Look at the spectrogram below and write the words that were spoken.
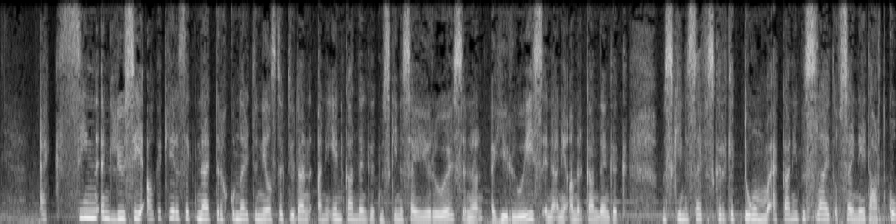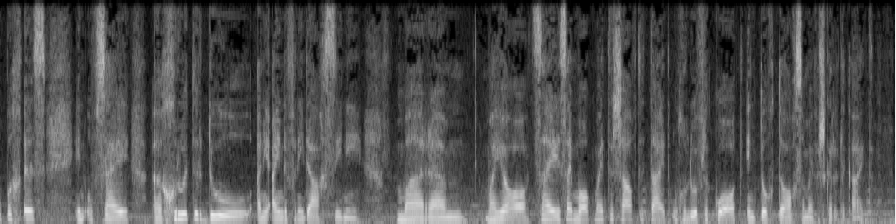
ek sien in Lucy elke keer as ek net terugkom na die toneelstuk toe dan aan die een kant dink ek miskien is sy heroïs en dan 'n heroïs en aan die ander kant dink ek miskien is sy verskriklik dom. Ek kan nie besluit of sy net hardkoppig is en of sy 'n groter doel aan die einde van die dag sien nie. Maar ehm um, maar ja, sy sy maak my terselfdertyd ongelooflik kwaad en tog daag sy my verskriklik uit.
